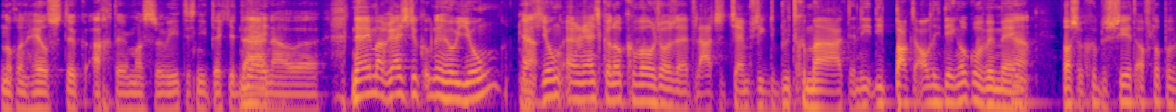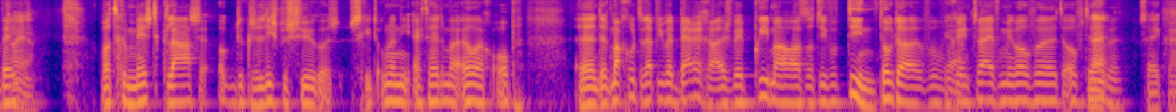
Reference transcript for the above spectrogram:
nog een heel stuk achter Masrowi. Het is niet dat je daar Nee. nou... eh, Nee, maar Rens is natuurlijk ook nog heel jong. Ja. Jong. En Rens kan ook gewoon, zoals hij heeft laatst de Champions League debuut gemaakt. En die, die pakt al die dingen ook wel weer mee. Ja. Was ook geblesseerd afgelopen week. oh ja. Wat gemist. Klaassen, ook natuurlijk zijn liesblessure. Schiet ook nog niet echt helemaal heel erg op. Dus- maar goed, dan heb je met Berghuis weer prima alternatief op 10. Toch daar hoeven we Ja. geen twijfel meer over te, over te Nee, hebben. zeker.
